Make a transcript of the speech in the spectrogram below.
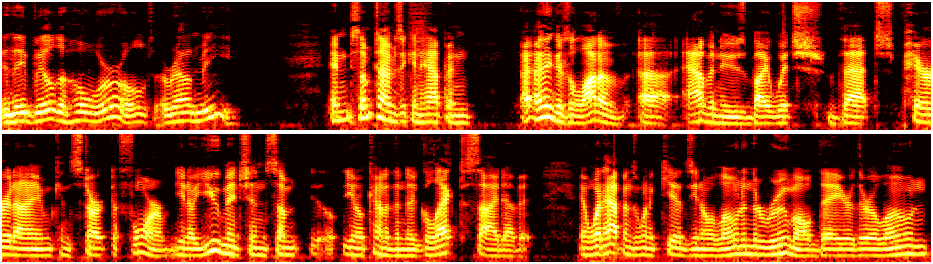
And they build a whole world around me. And sometimes it can happen. I think there's a lot of uh, avenues by which that paradigm can start to form. You know, you mentioned some, you know, kind of the neglect side of it. And what happens when a kid's, you know, alone in the room all day or they're alone,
